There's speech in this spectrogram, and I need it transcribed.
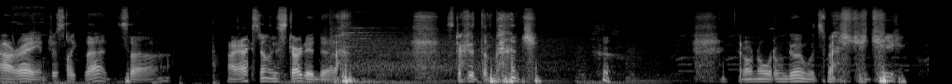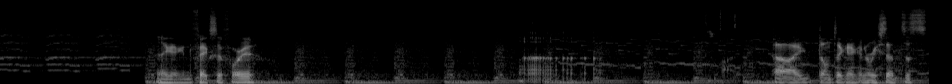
Alright, and just like that, uh, I accidentally started uh, started the match. I don't know what I'm doing with Smash GG. I think I can fix it for you. Uh, oh, I don't think I can reset this.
